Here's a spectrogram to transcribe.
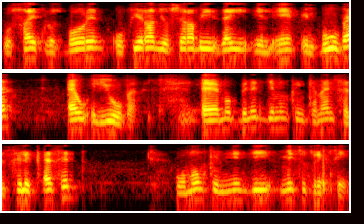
و cyclosporine وفي radio therapy زي الإيه؟ ال PUVA أو ال UVA. إيه بندي ممكن كمان salicylic acid وممكن ندي ميثوتريكسيت.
